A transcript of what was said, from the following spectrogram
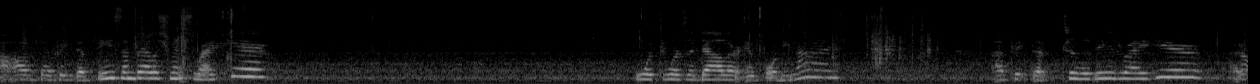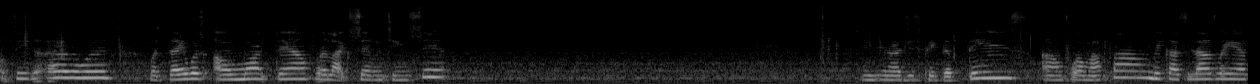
I also picked up these embellishments right here, which was a dollar and 49. I picked up two of these right here. I don't see the other one, but they was on markdown for like 17 cents. And then I just picked up these um, for my phone because it also have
